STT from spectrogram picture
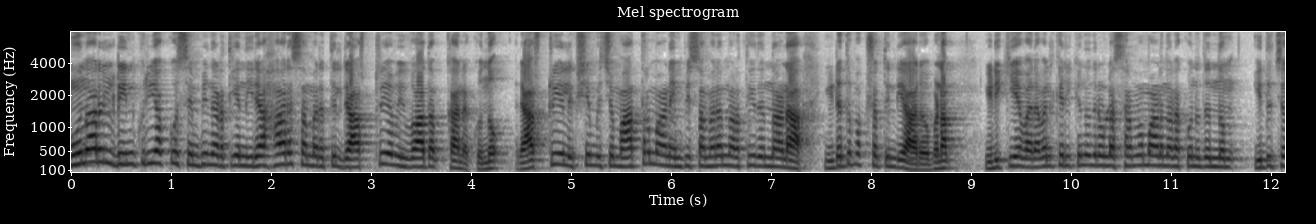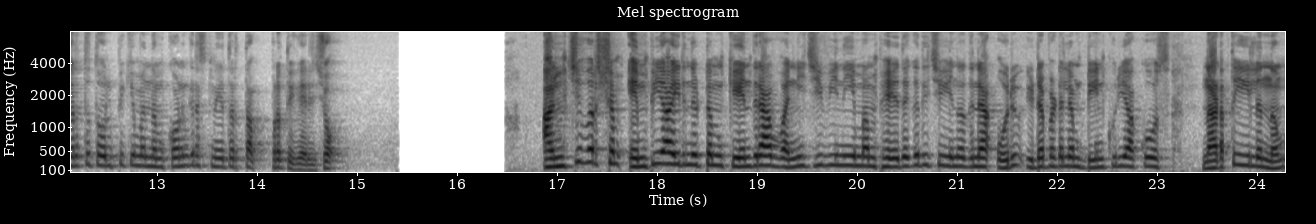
മൂന്നാറിൽ ഡീൻ കുര്യാക്കോസ് എം പി നടത്തിയ നിരാഹാര സമരത്തിൽ രാഷ്ട്രീയ വിവാദം കനക്കുന്നു. രാഷ്ട്രീയ ലക്ഷ്യം വെച്ച് മാത്രമാണ് എം പി സമരം നടത്തിയതെന്നാണ് ഇടതുപക്ഷത്തിന്റെ ആരോപണം. ഇടുക്കിയെ വനവൽക്കരിക്കുന്നതിനുള്ള ശ്രമമാണ് നടക്കുന്നതെന്നും ഇത് ചെറുത്തു തോൽപ്പിക്കുമെന്നും കോൺഗ്രസ് നേതൃത്വം പ്രതികരിച്ചു. അഞ്ചു വർഷം എം പി ആയിരുന്നിട്ടും കേന്ദ്ര വന്യജീവി നിയമം ഭേദഗതി ചെയ്യുന്നതിന് ഒരു ഇടപെടലും ഡീൻ കുര്യാക്കോസ് നടത്തിയില്ലെന്നും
